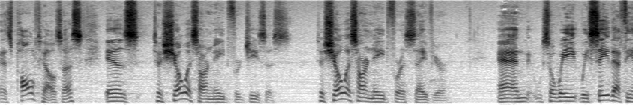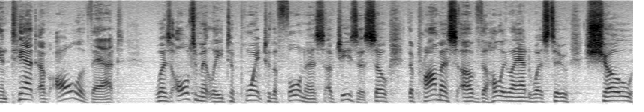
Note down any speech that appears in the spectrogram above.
as Paul tells us, is to show us our need for Jesus, to show us our need for a Savior. And so we, we see that the intent of all of that was ultimately to point to the fullness of Jesus. So the promise of the Holy Land was to show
